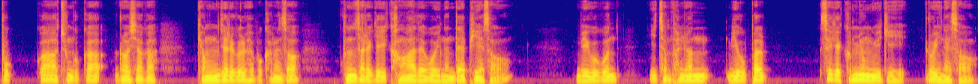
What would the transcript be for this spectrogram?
북과 중국과 러시아가 경제력을 회복하면서 군사력이 강화되고 있는데 비해서 미국은 2008년 미국발 세계 금융 위기로 인해서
